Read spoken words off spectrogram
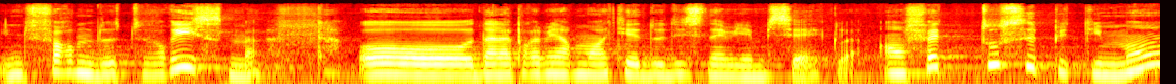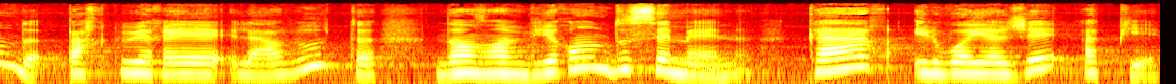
une forme de tourisme dans la première moitié du 19e siècle. En fait, tout ce petit monde parcourait la route dans environ deux semaines, car ils voyageaient à pied.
